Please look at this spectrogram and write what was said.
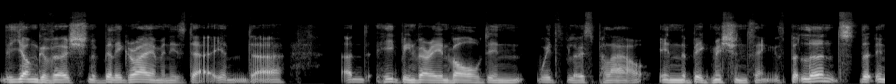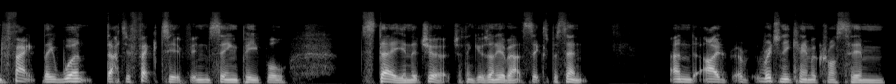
the younger version of Billy Graham in his day, and uh, and he'd been very involved in with Luis Palau in the big mission things, but learnt that in fact they weren't that effective in seeing people stay in the church. I think it was only about six percent. And I originally came across him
